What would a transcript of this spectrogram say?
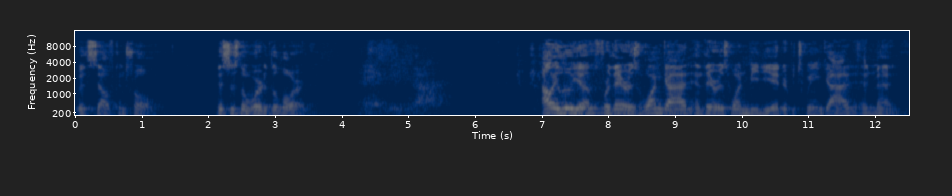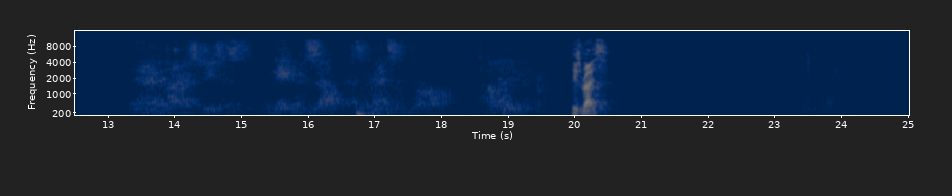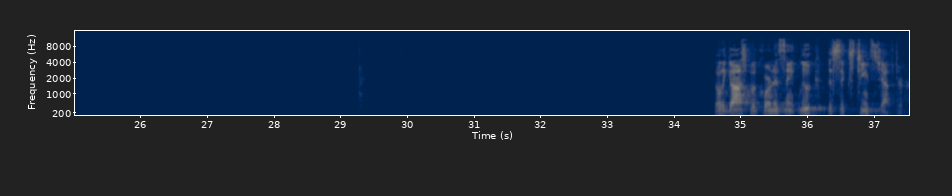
with self control. This is the word of the Lord. Alleluia, for there is one God and there is one mediator between God and men. Please rise. Holy Gospel according to St. Luke, the 16th chapter.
